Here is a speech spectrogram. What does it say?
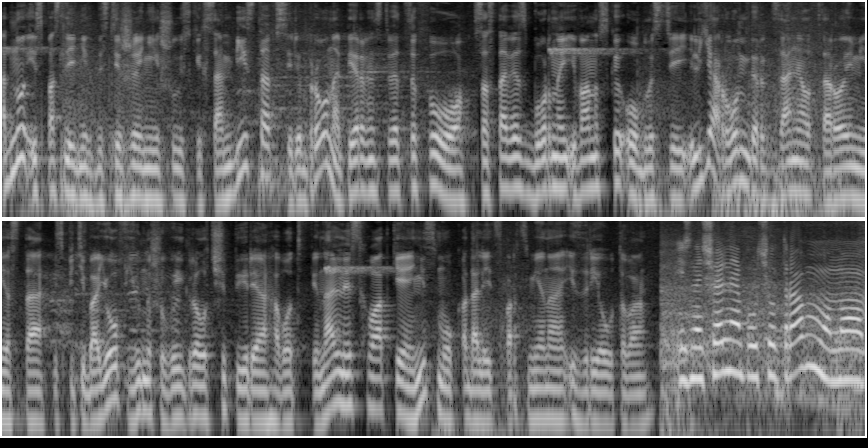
Одно из последних достижений шуйских самбистов – серебро на первенстве ЦФО. В составе сборной Ивановской области Илья Ромберг занял второе место. Из пяти боев юноша выиграл четыре, а вот в финальной схватке не смог одолеть спортсмена из Реутова. Изначально я получил травму, но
